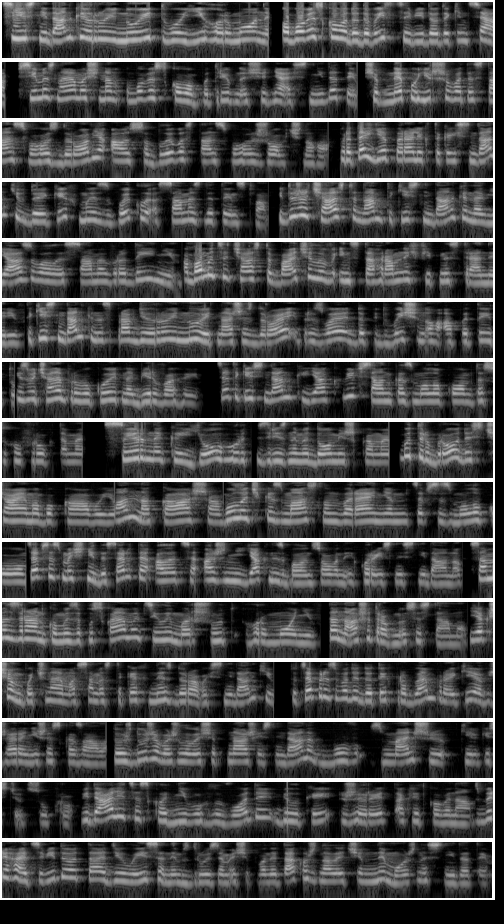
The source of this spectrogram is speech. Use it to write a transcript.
Ці сніданки руйнують твої гормони. Обов'язково додивись це відео до кінця. Всі ми знаємо, що нам обов'язково потрібно щодня снідати, щоб не погіршувати стан свого здоров'я, а особливо стан свого жовчного. Проте є перелік таких сніданків, до яких ми звикли саме з дитинства. І дуже часто нам такі сніданки нав'язували саме в родині. Або ми це часто бачили в інстаграмних фітнес-тренерів. Такі сніданки насправді руйнують наше здоров'я і призводять до підвищеного апетиту і, звичайно, провокують набір ваги. Це такі сніданки, як вівсянка з молоком та сухофруктами, сирники, йогурт з різними домішками, бутерброди з чаєм або кавою, манна каша, булочки з маслом, варенням, це все з молоком. Це все смачні десерти, але це аж ніяк не збалансований корисний сніданок. Саме зранку ми запускаємо цілий маршрут гормонів та нашу травну систему. Якщо ми починаємо саме з таких нездорових сніданків, то це призводить до тих проблем, про які я вже раніше сказала. Тож дуже важливо, щоб наш сніданок був з меншою кількістю цукру. В ідеалі це складні вуглеводи, білки, жири та клітковина. Зберігай це відео та ділися ним з друзями, щоб вони також знали, чим не можна снідати.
